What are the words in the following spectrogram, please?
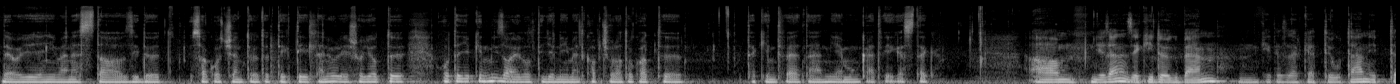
de hogy ugye nyilván ezt az időt szakot sem töltötték tétlenül, és hogy ott, ott egyébként mi zajlott így a német kapcsolatokat tekintve, tehát milyen munkát végeztek? A, ugye az ellenzék időkben, 2002 után, itt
